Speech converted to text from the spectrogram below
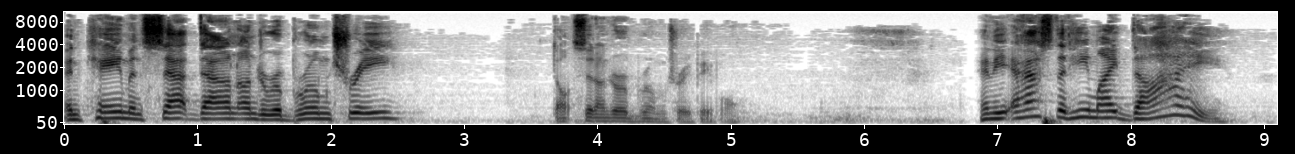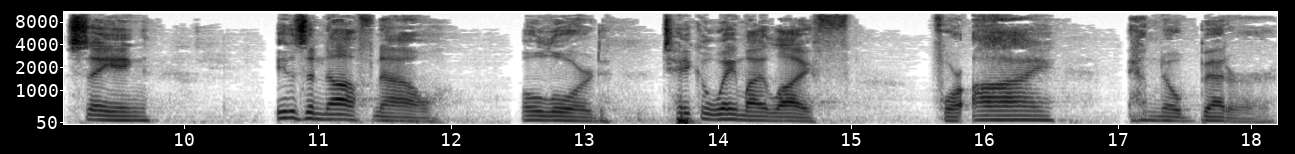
and came and sat down under a broom tree. Don't sit under a broom tree, people. And he asked that he might die, saying, It is enough now, O Lord, take away my life for I am no better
